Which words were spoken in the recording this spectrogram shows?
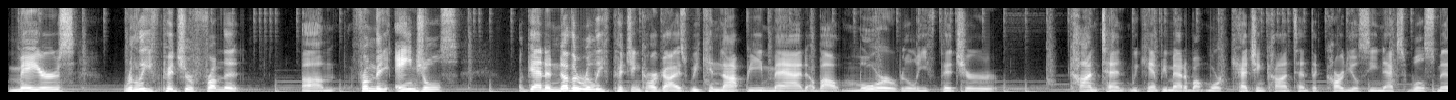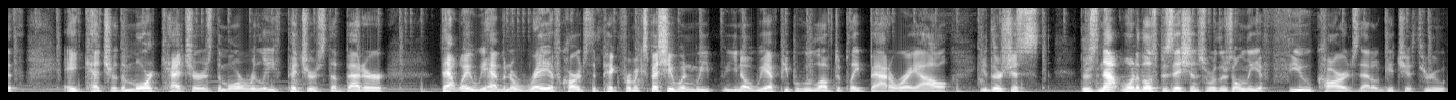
Mayers, relief pitcher from the um, from the Angels. Again, another relief pitching card, guys. We cannot be mad about more relief pitcher content. We can't be mad about more catching content. The card you'll see next, Will Smith, a catcher. The more catchers, the more relief pitchers, the better. That way we have an array of cards to pick from, especially when we, you know, we have people who love to play Battle Royale. There's just, there's not one of those positions where there's only a few cards that'll get you through.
